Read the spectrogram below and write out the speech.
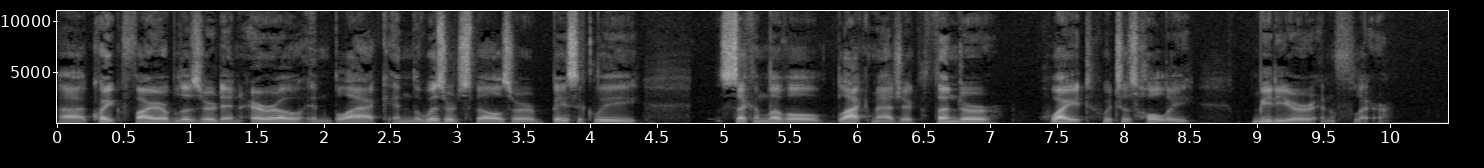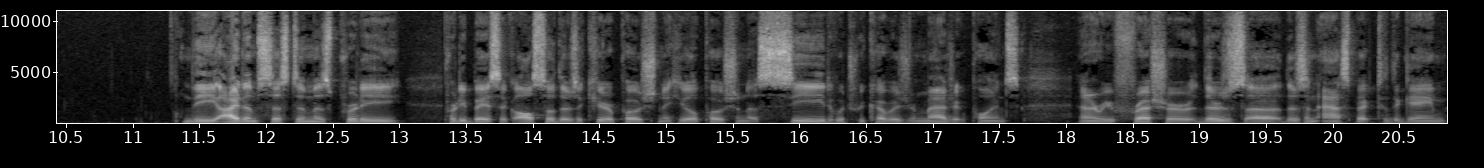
uh, quake, fire, blizzard, and arrow in black. And the wizard spells are basically second level black magic thunder, white, which is holy, meteor, and flare. The item system is pretty pretty basic. Also, there's a cure potion, a heal potion, a seed which recovers your magic points, and a refresher. There's uh, there's an aspect to the game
